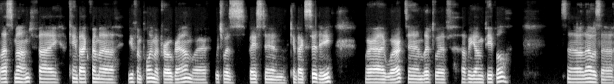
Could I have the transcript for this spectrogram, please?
last month, I came back from a youth employment program where, which was based in Quebec City, where I worked and lived with other young people. So that was a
